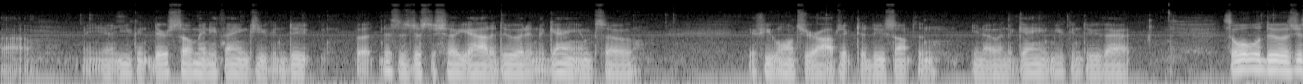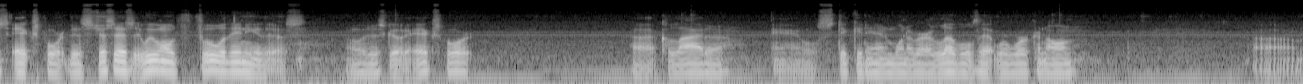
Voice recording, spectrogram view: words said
uh, you, know, you can. There's so many things you can do, but this is just to show you how to do it in the game. So if you want your object to do something, you know, in the game, you can do that. So what we'll do is just export this, just as we won't fool with any of this. We'll just go to export, uh, Collada, and we'll stick it in one of our levels that we're working on. Um,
